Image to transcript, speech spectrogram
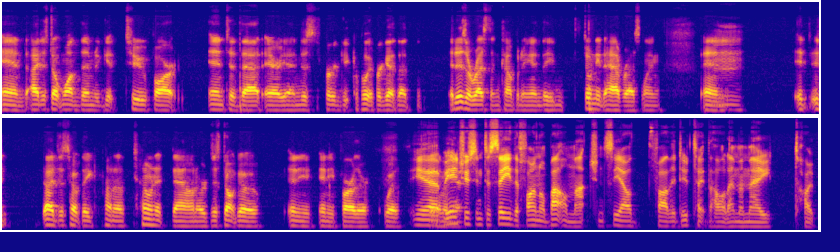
and I just don't want them to get too far into that area and just forget completely forget that it is a wrestling company and they still need to have wrestling, and Mm. it, it I just hope they kind of tone it down or just don't go any any farther with. Yeah, it'd be interesting to see the final battle match and see how far they do take the whole MMA type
